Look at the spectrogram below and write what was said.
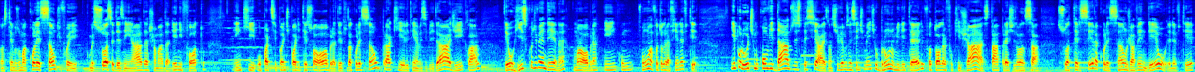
nós temos uma coleção que foi começou a ser desenhada chamada N Foto, em que o participante pode ter sua obra dentro da coleção para que ele tenha visibilidade e, claro, ter o risco de vender, né, uma obra em com, com uma fotografia NFT. E por último, convidados especiais. Nós tivemos recentemente o Bruno Militelli, fotógrafo que já está prestes a lançar sua terceira coleção, já vendeu NFT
